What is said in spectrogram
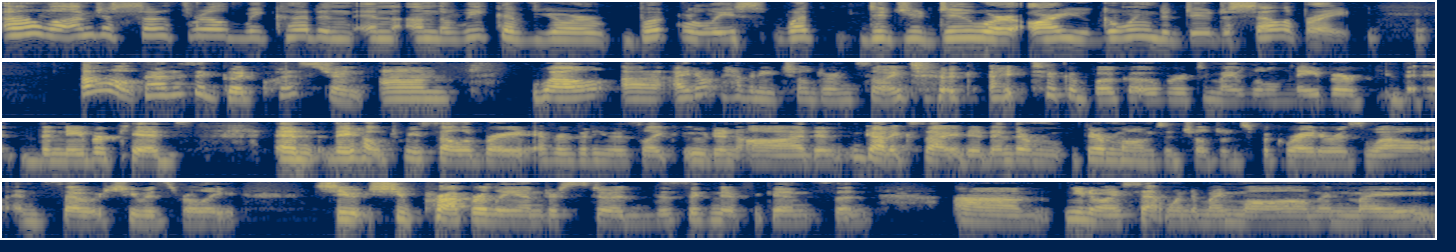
Oh well, I'm just so thrilled we could. And, and on the week of your book release, what did you do, or are you going to do to celebrate? Oh, that is a good question. Um, well, uh, I don't have any children, so I took I took a book over to my little neighbor, the, the, neighbor kids, and they helped me celebrate. Everybody was like oohed and awed and got excited, and their their mom's a children's book writer as well, and so she was really she she properly understood the significance and. Um, you know, I sent one to my mom and my,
